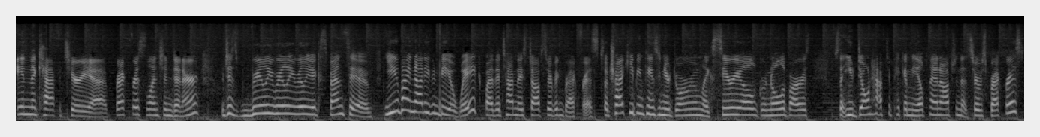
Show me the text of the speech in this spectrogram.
in the cafeteria breakfast, lunch, and dinner, which is really, really, really expensive. You might not even be awake by the time they stop serving breakfast. So try keeping things in your dorm room like cereal, granola bars, so that you don't have to pick a meal plan option that serves breakfast.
